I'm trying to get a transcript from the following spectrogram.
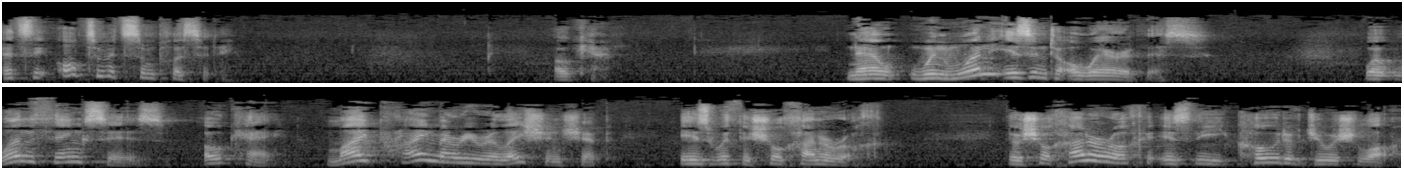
that's the ultimate simplicity. Okay. Now, when one isn't aware of this, what one thinks is, okay, my primary relationship is with the Shulchan Aruch. The Shulchan Aruch is the code of Jewish law.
